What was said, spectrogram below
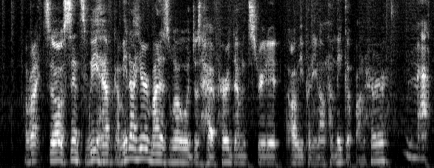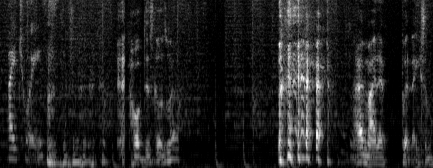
Alright, so since we have Kammira here, might as well just have her demonstrate it. I'll be putting on the makeup on her. Not by choice. Hope this goes well. I might have put like some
